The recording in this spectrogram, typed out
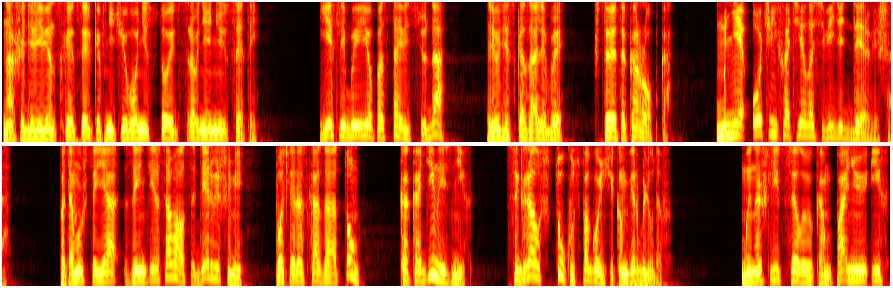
Наша деревенская церковь ничего не стоит в сравнении с этой. Если бы ее поставить сюда — люди сказали бы, что это коробка. Мне очень хотелось видеть Дервиша, потому что я заинтересовался Дервишами после рассказа о том, как один из них сыграл штуку с погонщиком верблюдов. Мы нашли целую компанию их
